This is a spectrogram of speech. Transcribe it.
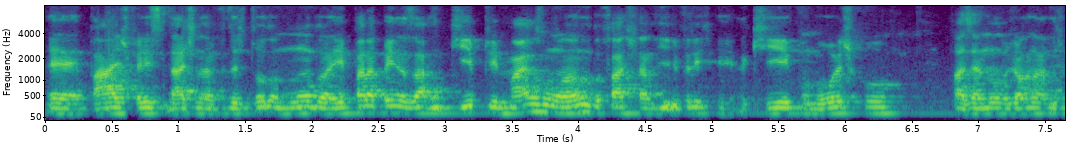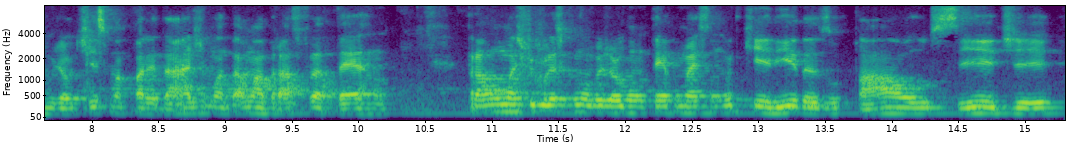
é, paz, felicidade na vida de todo mundo. Aí, parabenizar a equipe, mais um ano do Faixa Livre aqui conosco, fazendo um jornalismo de altíssima qualidade. Mandar um abraço fraterno para umas figuras que eu não vejo há algum tempo, mas são muito queridas: o Paulo, o Cid,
